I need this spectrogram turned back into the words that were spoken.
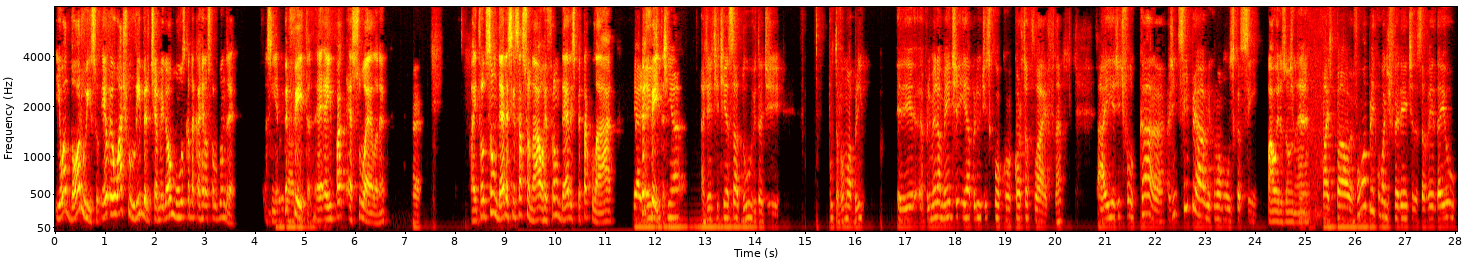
E eu adoro isso. Eu, eu acho Liberty a melhor música da carreira solo do André. Assim, é Obrigado. perfeita. É, é, é, sua ela, né? É. A introdução dela é sensacional, o refrão dela é espetacular. E a perfeita. Gente tinha, a gente tinha essa dúvida de puta, vamos abrir. Ele, primeiramente, ia abrir o disco Course of Life, né? Aí a gente falou, cara, a gente sempre abre com uma música assim. Power Zone, tipo, né? Mais power. Vamos abrir com uma diferente dessa vez. Daí o,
